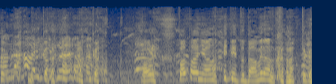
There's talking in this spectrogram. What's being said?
穴開いてる。あれパターに穴開いてるとダメなのかなとか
